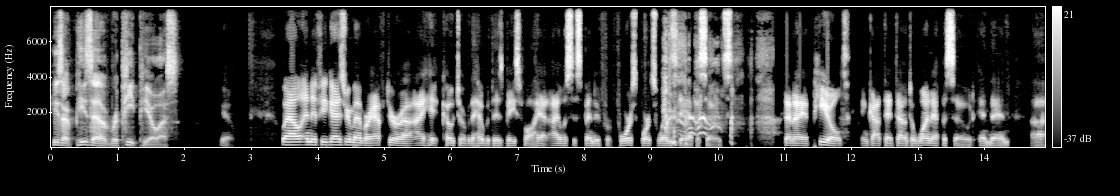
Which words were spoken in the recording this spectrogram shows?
He's a he's a repeat POS. Well, and if you guys remember, after uh, I hit Coach over the head with his baseball hat, I was suspended for four Sports Wednesday episodes. then I appealed and got that down to one episode, and then uh,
